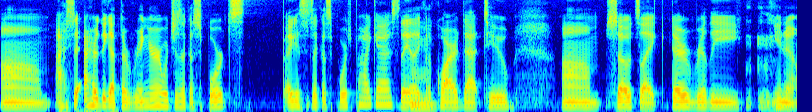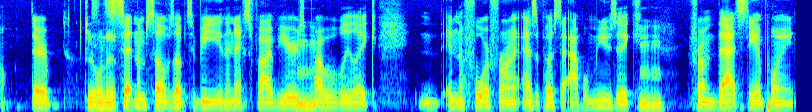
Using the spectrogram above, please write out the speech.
Um, I said I heard they got the Ringer, which is like a sports. I guess it's like a sports podcast. They like Mhm. acquired that too. Um, so it's like they're really, you know, they're Doing it. setting themselves up to be in the next five years, Mhm. probably like in the forefront as opposed to Apple Music. hmm From that standpoint,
